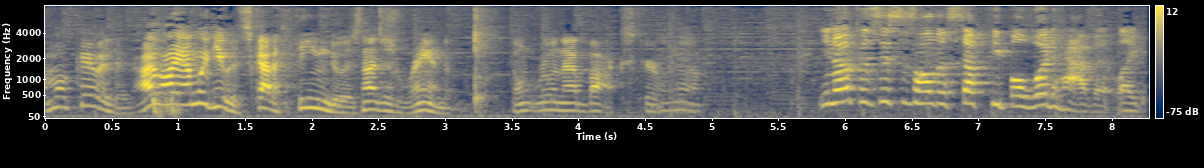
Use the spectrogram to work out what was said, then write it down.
I'm okay with it. I like. I'm with you. It's got a theme to it. It's not just random. Don't ruin that box. Careful. You know, because this is all the stuff people would have it, like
